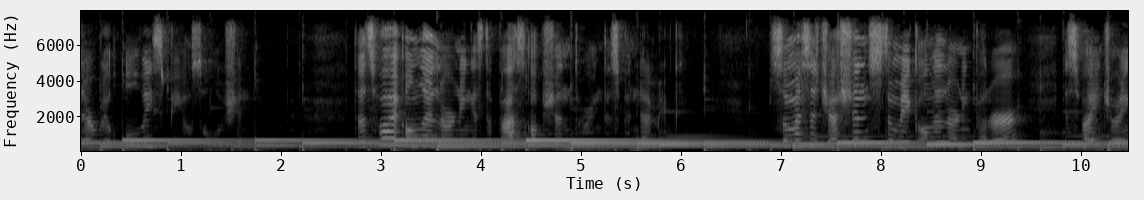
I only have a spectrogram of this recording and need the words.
there will always be a solution. That's why online learning is the best option during this pandemic. So, my suggestions to make online learning better is by enjoying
